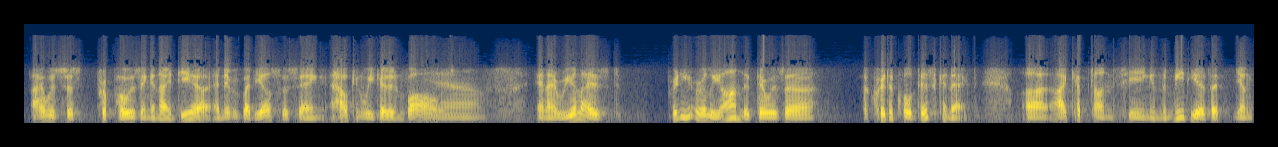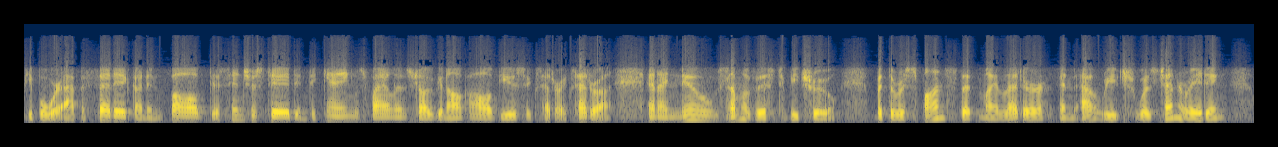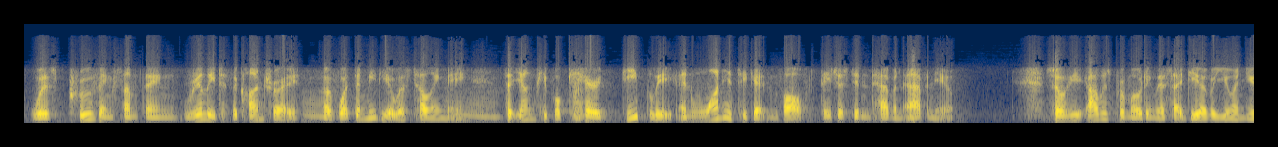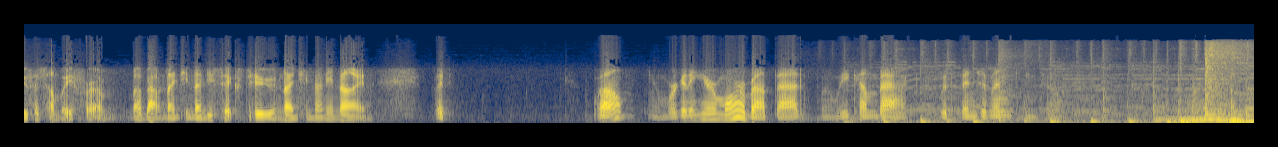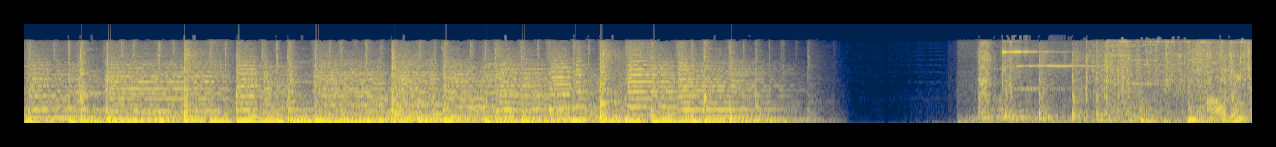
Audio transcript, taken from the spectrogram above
I was just proposing an idea, and everybody else was saying, "How can we get involved?" Yeah. And I realized pretty early on that there was a a critical disconnect. Uh, I kept on seeing in the media that young people were apathetic, uninvolved, disinterested, into gangs, violence, drug and alcohol abuse, etc., etc. And I knew some of this to be true. But the response that my letter and outreach was generating was proving something really to the contrary mm. of what the media was telling me. Mm. That young people cared deeply and wanted to get involved. They just didn't have an avenue. So he, I was promoting this idea of a UN Youth Assembly from about 1996 to 1999. But well, and we're going to hear more about that when we come back with Benjamin Quinto.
